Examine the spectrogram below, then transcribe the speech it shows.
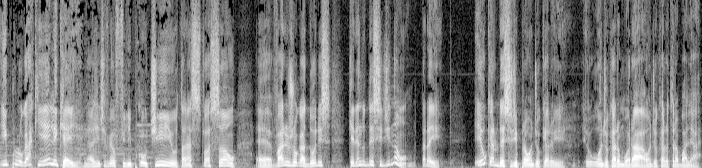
ir para o lugar que ele quer ir. Né? A gente vê o Felipe Coutinho tá nessa situação, é, vários jogadores querendo decidir. Não, peraí, eu quero decidir para onde eu quero ir, eu- onde eu quero morar, onde eu quero trabalhar.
